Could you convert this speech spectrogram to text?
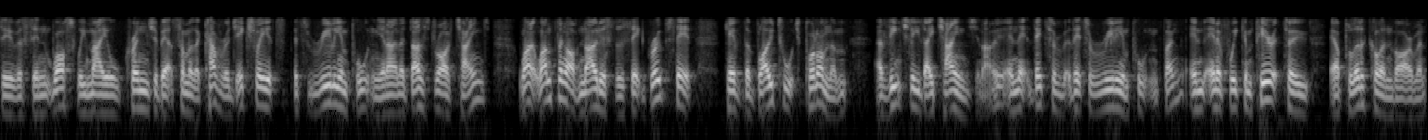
service. And whilst we may all cringe about some of the coverage, actually it's it's really important. You know, and it does drive change. One one thing I've noticed is that groups that have the blowtorch put on them eventually they change, you know, and that, that's a that's a really important thing. And and if we compare it to our political environment,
